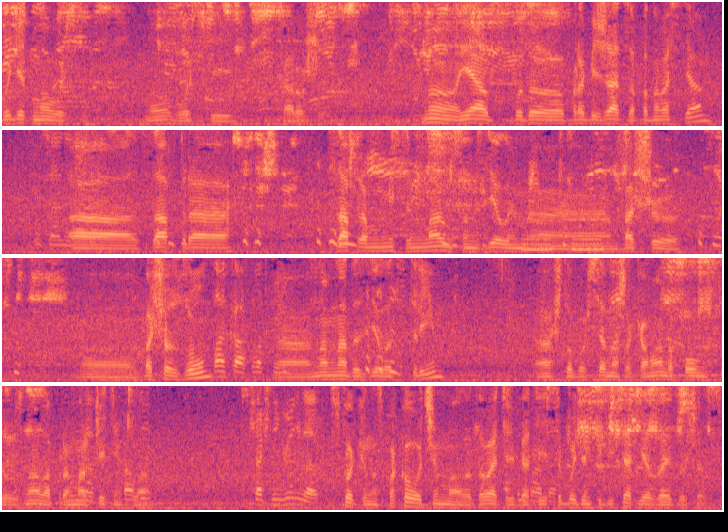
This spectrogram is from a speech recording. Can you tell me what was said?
Будет новости. Новости хорошие. Ну, я буду пробежаться по новостям. А, завтра, завтра мы с Магнусом сделаем э, большую, э, большой зум. А, Нам надо сделать стрим, а, чтобы вся наша команда полностью узнала про маркетинг-план. Сколько у нас? Пока очень мало. Давайте, ребят, если будем 50, я зайду сейчас.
